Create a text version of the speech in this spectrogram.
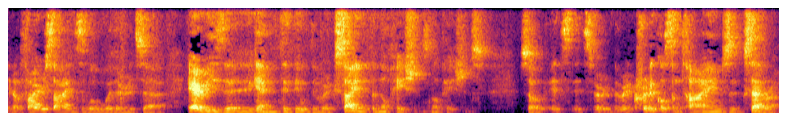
you know, fire signs, whether it's uh, Aries, uh, again, they, they, they're very excited, but no patience, no patience. So it's it's very they're very critical sometimes, etc.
